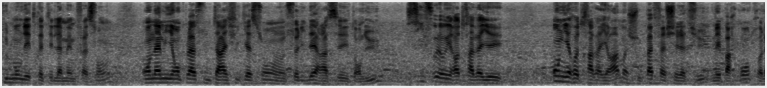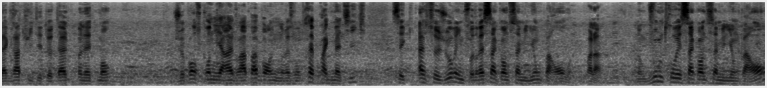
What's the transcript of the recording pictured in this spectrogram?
Tout le monde est traité de la même façon. On a mis en place une tarification solidaire assez étendue. S'il faut y retravailler, on y retravaillera. Moi, je suis pas fâché là-dessus. Mais par contre, la gratuité totale, honnêtement, je pense qu'on n'y arrivera pas pour une raison très pragmatique. C'est qu'à ce jour, il me faudrait 55 millions par an. Voilà. Donc vous me trouvez 55 millions par an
